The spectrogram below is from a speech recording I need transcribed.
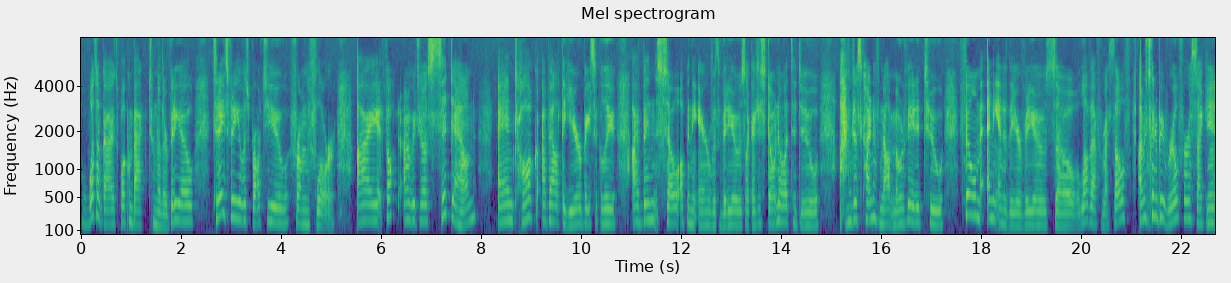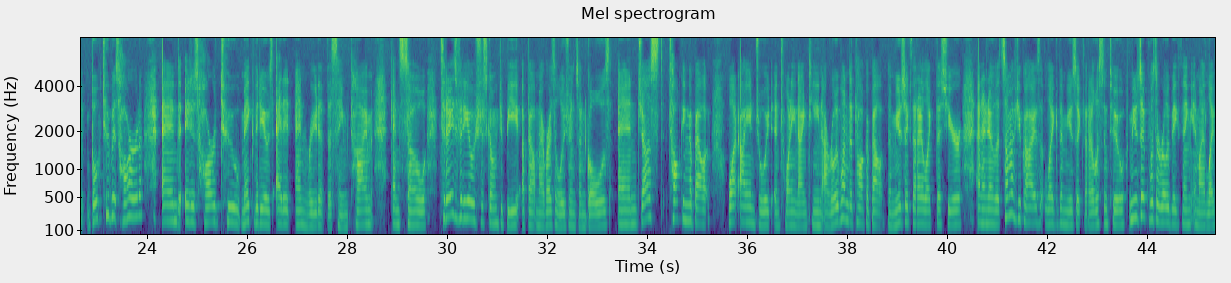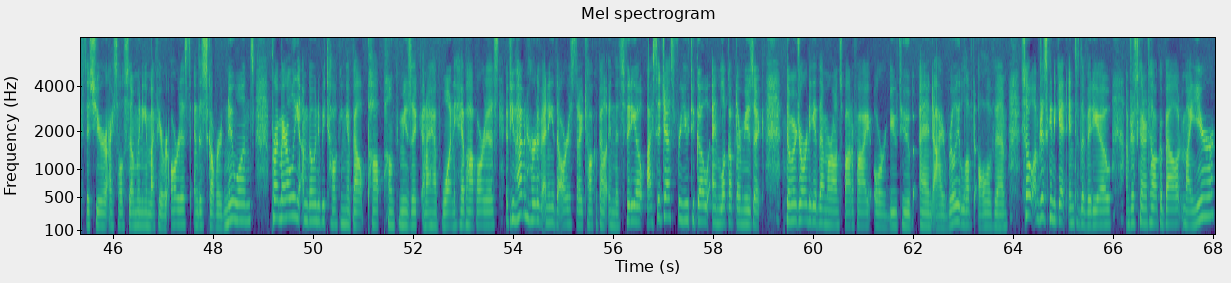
What's up guys, welcome back to another video. Today's video was brought to you from the floor. I thought I would just sit down and talk about the year basically. I've been so up in the air with videos, like I just don't know what to do. I'm just kind of not motivated to film any end of the year videos, so love that for myself. I'm just gonna be real for a second. Booktube is hard, and it is hard to make videos, edit, and read at the same time, and so today's video is just going to be about my resolutions and goals, and just talking about what I enjoyed in 2019. I really wanted to talk about the music that I liked this year, and I know that some of you guys like the music that I listened to. Music was a really big thing in my life this year. I saw so many of my favorite artists and discovered new ones. Primarily, I'm going to be talking about pop punk music, and I have one hip-hop artist. If you haven't heard of any of the artists that I talk about in this video, I suggest for you to go and look up their music. The majority of them are on Spotify or YouTube, and I really loved all of them. So I'm just going to get into the video. I'm just going to talk about my year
